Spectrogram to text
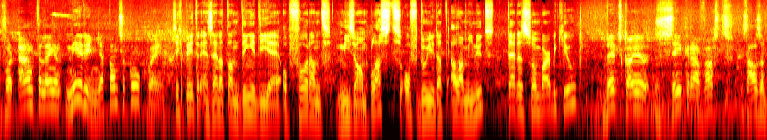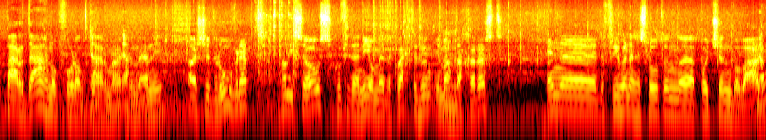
voor aan te lengen mirin, Japanse kookwijn. Zeg Peter, en zijn dat dan dingen die jij op voorhand mise en plast? Of doe je dat à la minuut tijdens zo'n barbecue? Dit kan je zeker en vast zelfs een paar dagen op voorhand klaarmaken. En als je erover hebt van die saus, hoef je dat niet onmiddellijk weg te doen. Je mag dat gerust in eh, de in een gesloten eh, potje bewaren.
